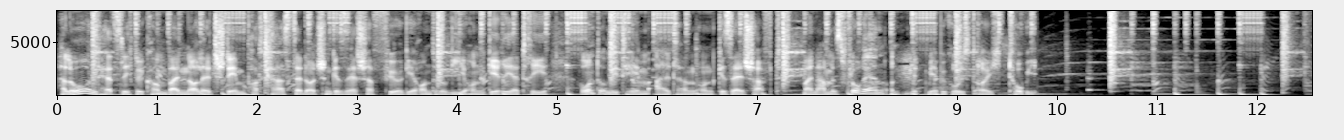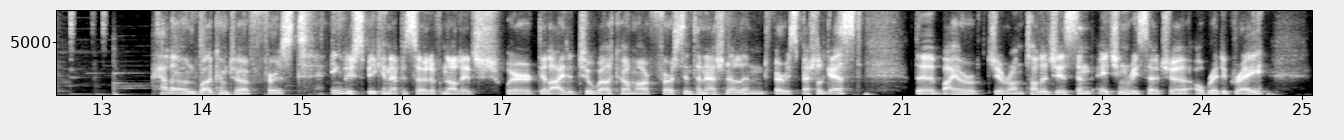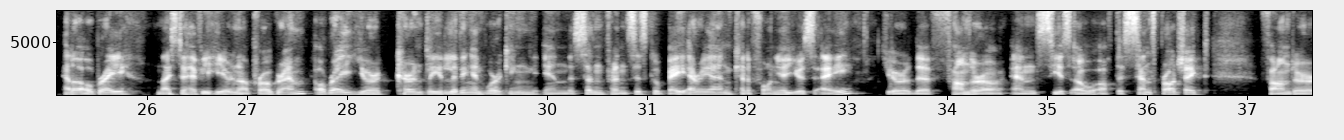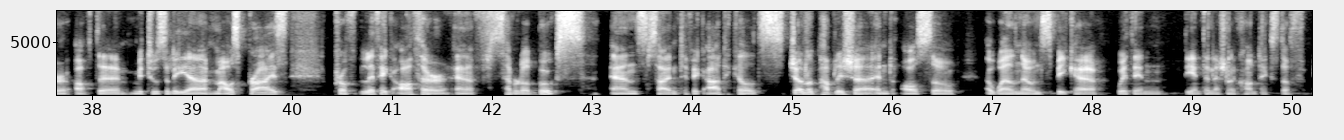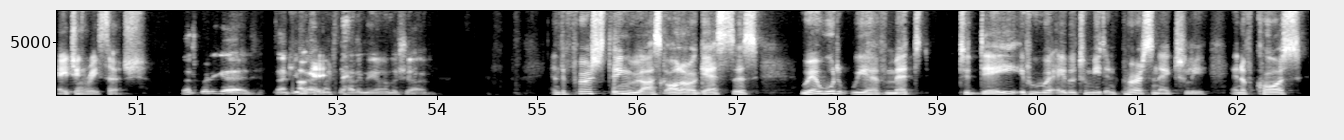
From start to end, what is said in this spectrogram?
Hallo und herzlich willkommen bei Knowledge, dem Podcast der Deutschen Gesellschaft für Gerontologie und Geriatrie rund um die Themen Altern und Gesellschaft. Mein Name ist Florian und mit mir begrüßt euch Tobi. Hello and welcome to our first English speaking episode of Knowledge. We're delighted to welcome our first international and very special guest, the biogerontologist and aging researcher Aubrey de Grey. Hello, Aubrey. Nice to have you here in our program. Aubrey, you're currently living and working in the San Francisco Bay Area in California, USA. You're the founder and CSO of the SENS Project, founder of the Methuselah Mouse Prize, prolific author of several books and scientific articles, journal publisher, and also a well known speaker within the international context of aging research. That's pretty good. Thank you very much for having me on the show. And the first thing we ask all our guests is where would we have met today if we were able to meet in person, actually? And of course,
